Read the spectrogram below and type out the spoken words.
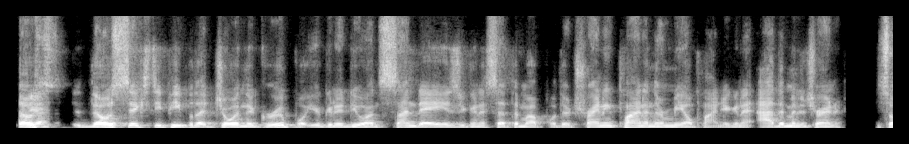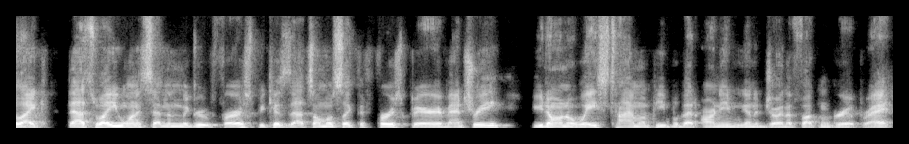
Those yeah. those 60 people that join the group, what you're going to do on Sunday is you're going to set them up with their Trainerize plan and their meal plan. You're going to add them into training. So like that's why you want to send them the group first because that's almost like the first barrier of entry. You don't want to waste time on people that aren't even going to join the fucking group, right?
